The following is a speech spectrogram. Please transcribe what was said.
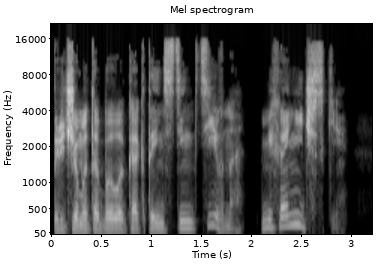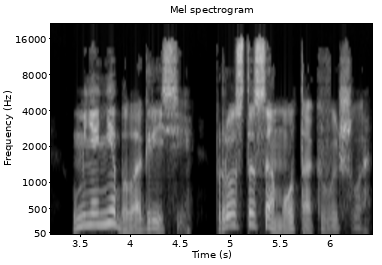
Причем это было как-то инстинктивно, механически. У меня не было агрессии, просто само так вышло.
